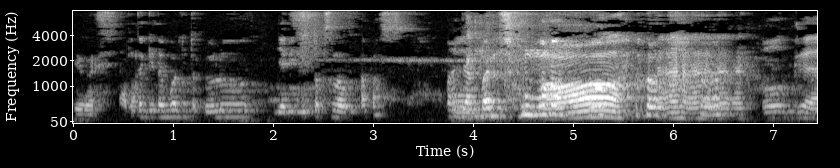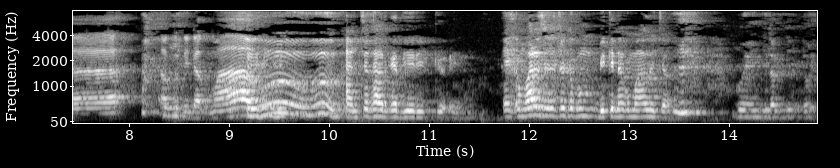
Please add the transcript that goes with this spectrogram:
Viewers apa? Kita kita buat TikTok dulu jadi TikTok slow apa panjang semua oh. oh enggak. Aku tidak mau. Hancur harga diriku. Eh kemarin sudah cukup bikin aku malu cok. Gue yang bilang gitu.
